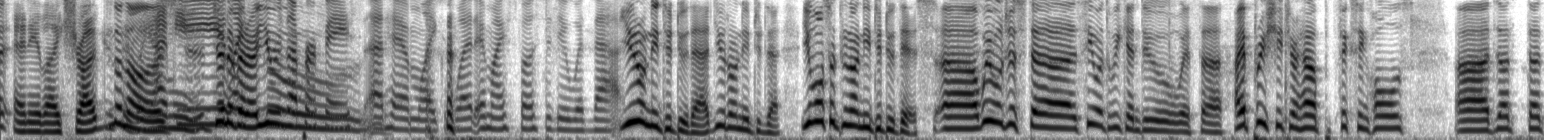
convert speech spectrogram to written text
I- and he like shrugs. No, He's no, like, I mean, She Genevera, like screws you- up her face at him. Like, what am I supposed to do with that? You don't need to do that. You don't need to do that. You also do not need to do this. Uh, we will just uh, see what we can do with. Uh, I appreciate your help fixing holes. Uh, that that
